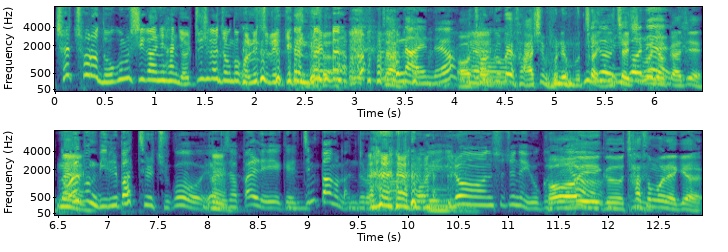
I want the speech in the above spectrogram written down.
최초로 녹음 시간이 한 12시간 정도 걸릴 수도 있겠는데. 장난 아닌데요? 어, 1945년부터 이거, 2015년까지 네. 넓은 밀밭을 주고 네. 여기서 빨리 이렇게 찐빵을 만들어 거의 이런 수준의 요금이에요. 거의 그 차승원에게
